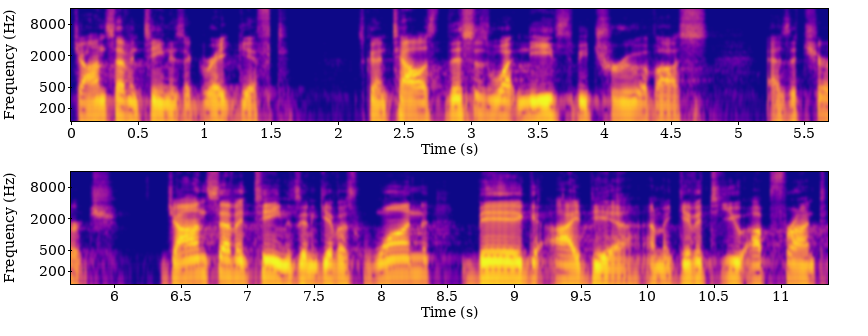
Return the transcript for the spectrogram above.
John 17 is a great gift. It's going to tell us this is what needs to be true of us as a church. John 17 is going to give us one big idea. I'm going to give it to you up front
